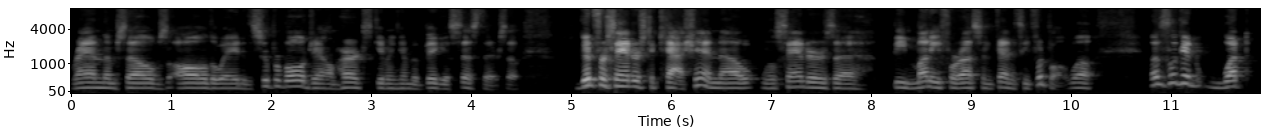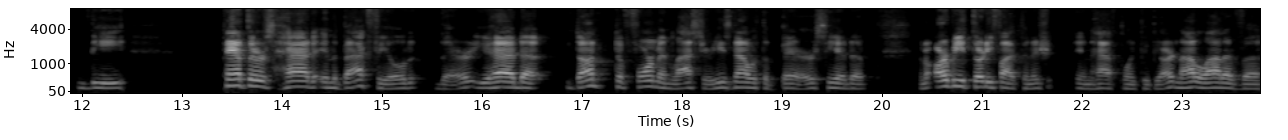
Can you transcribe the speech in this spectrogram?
ran themselves all the way to the Super Bowl. Jalen Hurts giving him a big assist there, so good for Sanders to cash in. Now, will Sanders uh, be money for us in fantasy football. Well, let's look at what the Panthers had in the backfield there. You had uh, D'Onta Foreman last year. He's now with the Bears. He had a, an RB 35 finish in half point PPR. Not a lot of uh,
